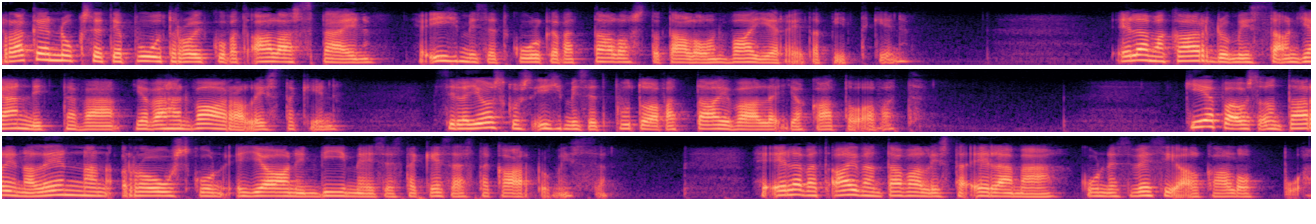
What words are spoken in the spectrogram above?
Rakennukset ja puut roikkuvat alaspäin ja ihmiset kulkevat talosta taloon vajereita pitkin. Elämä Kardumissa on jännittävää ja vähän vaarallistakin, sillä joskus ihmiset putoavat taivaalle ja katoavat. Kiepaus on tarina Lennan, Rouskun ja Jaanin viimeisestä kesästä Kardumissa. He elävät aivan tavallista elämää, kunnes vesi alkaa loppua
